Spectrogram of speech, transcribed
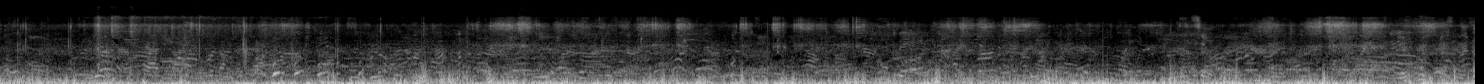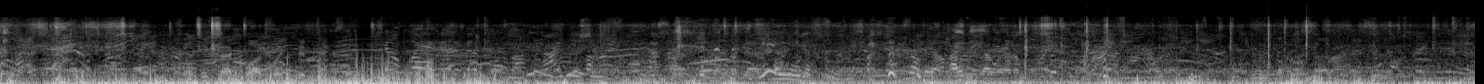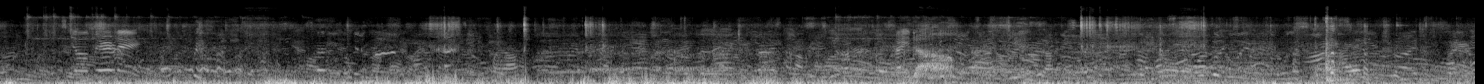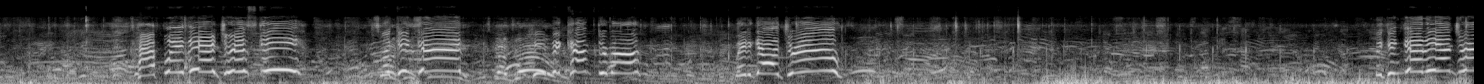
I think that clock's like 15 seconds. I had to yell at him. Still Verde. I know. Halfway there, Drewski. Looking good. Let's go, Drew! Keep it comfortable. Way to go, Drew. Looking good, Andrew.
